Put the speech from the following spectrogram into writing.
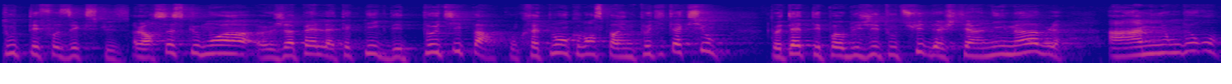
toutes tes fausses excuses. Alors c'est ce que moi euh, j'appelle la technique des petits pas. Concrètement, on commence par une petite action. Peut-être tu n'es pas obligé tout de suite d'acheter un immeuble à un million d'euros.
